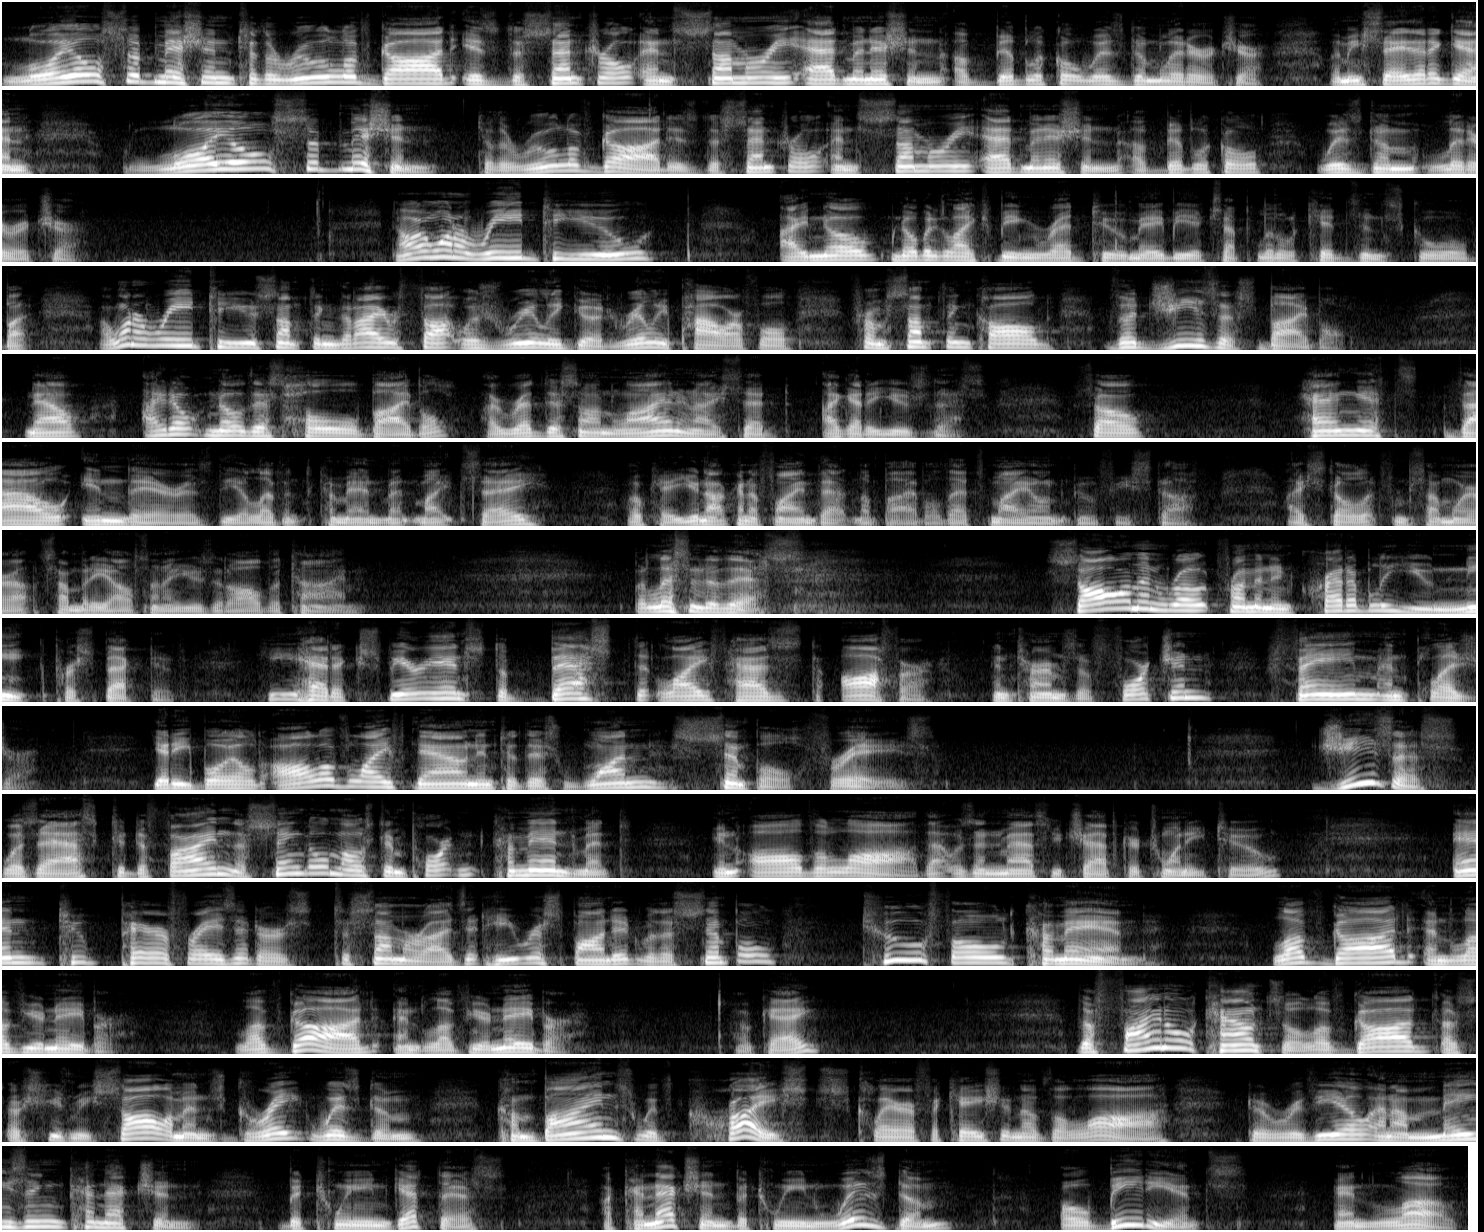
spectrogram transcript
loyal submission to the rule of God is the central and summary admonition of biblical wisdom literature. Let me say that again. Loyal submission to the rule of God is the central and summary admonition of biblical wisdom literature. Now, I want to read to you. I know nobody likes being read to, maybe except little kids in school, but I want to read to you something that I thought was really good, really powerful, from something called the Jesus Bible. Now, I don't know this whole Bible. I read this online and I said, I got to use this. So hangest thou in there, as the 11th commandment might say. Okay, you're not going to find that in the Bible. That's my own goofy stuff. I stole it from somewhere else, somebody else, and I use it all the time. But listen to this Solomon wrote from an incredibly unique perspective. He had experienced the best that life has to offer in terms of fortune, fame, and pleasure. Yet he boiled all of life down into this one simple phrase Jesus was asked to define the single most important commandment in all the law. That was in Matthew chapter 22. And to paraphrase it or to summarize it, he responded with a simple twofold command love God and love your neighbor. Love God and love your neighbor. Okay? The final counsel of God, uh, excuse me, Solomon's great wisdom combines with Christ's clarification of the law to reveal an amazing connection between, get this, a connection between wisdom, obedience, and love.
